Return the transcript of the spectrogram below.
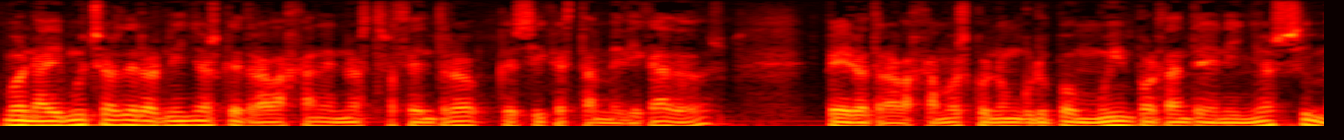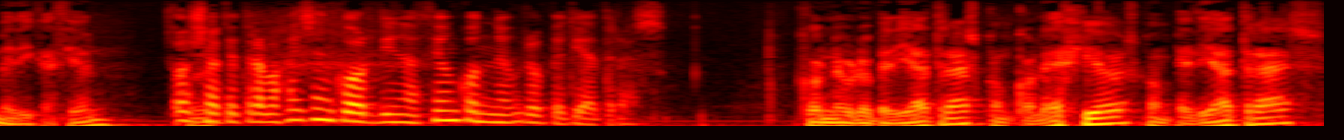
bueno, hay muchos de los niños que trabajan en nuestro centro que sí que están medicados, pero trabajamos con un grupo muy importante de niños sin medicación. O sea, que trabajáis en coordinación con neuropediatras con neuropediatras, con colegios, con pediatras.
